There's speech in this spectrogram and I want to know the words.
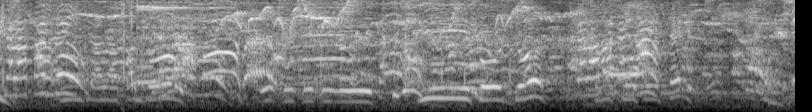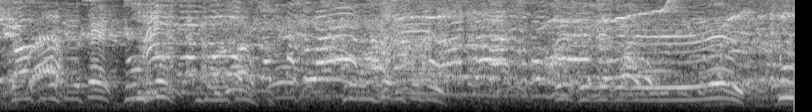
Tiga delapan tuh. Ih, sujud. Satu titik. Sujud. Tiga delapan. Sujud itu tuh. Eh, eh, eh, eh, eh. Tuh.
